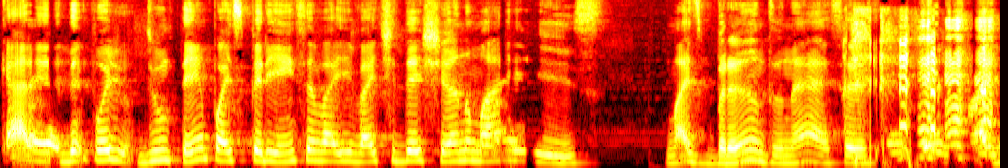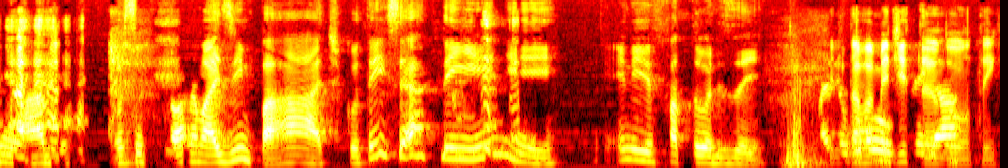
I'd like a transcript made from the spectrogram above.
Cara, é, depois de um tempo a experiência vai, vai te deixando mais, mais brando, né? Você, você, você se torna mais empático. Tem certo, tem N, N fatores aí. Mas Ele tava meditando pegar... ontem.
